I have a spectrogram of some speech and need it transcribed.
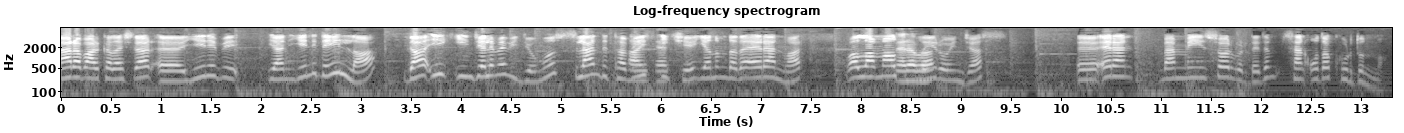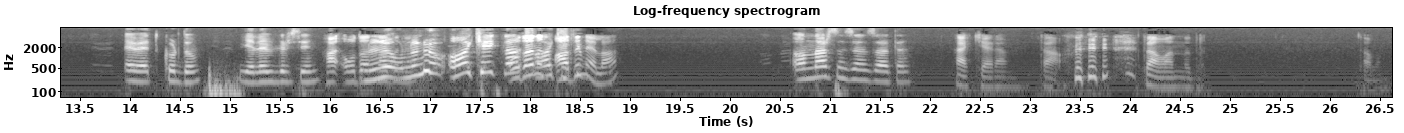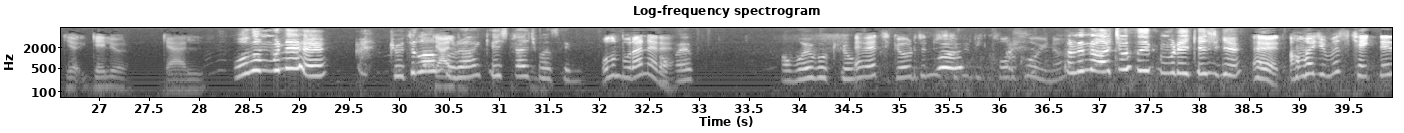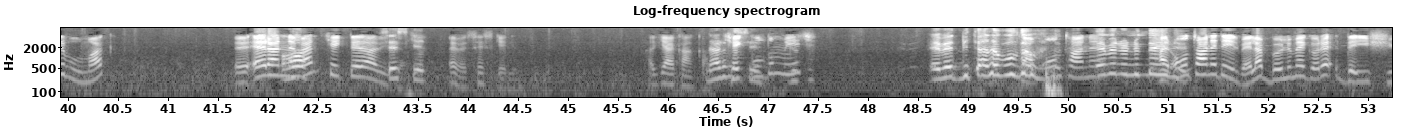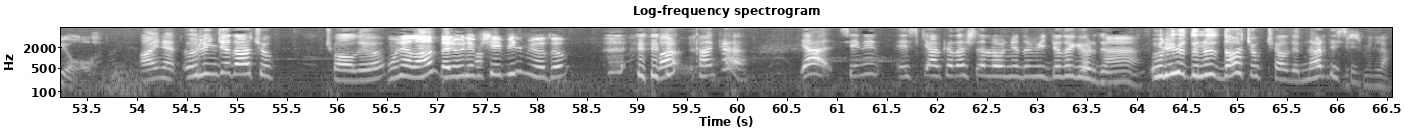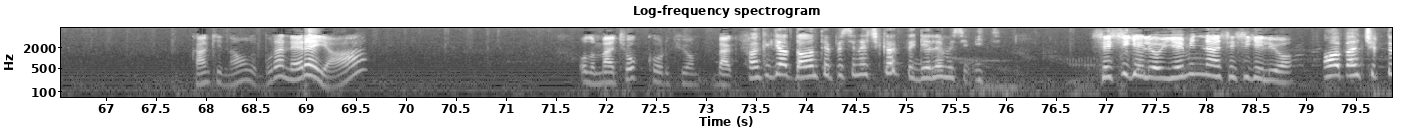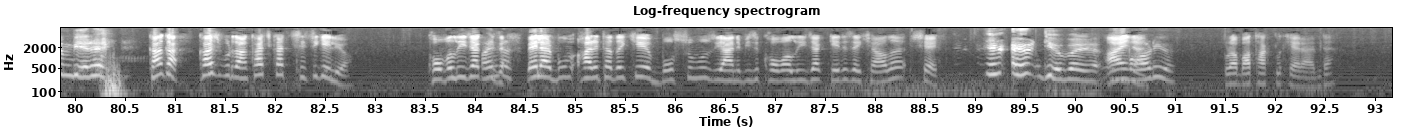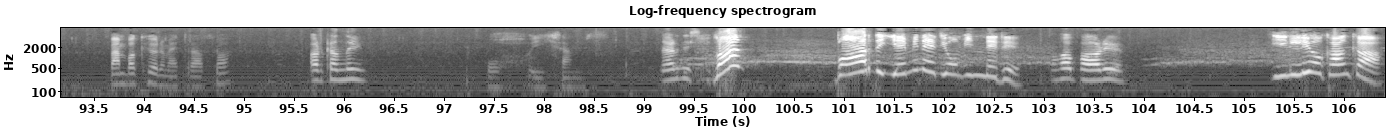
Merhaba arkadaşlar. Ee, yeni bir yani yeni değil la. Daha ilk inceleme videomuz Slendytubbies Aynen. 2. Yanımda da Eren var. Vallahi multiplayer oynayacağız. Ee, Eren ben main server dedim. Sen oda kurdun mu? Evet kurdum. Gelebilirsin. Ha odanın ne? adı ne? Aa kek lan. Odanın Aa, kekim. adı ne lan? Anlarsın sen zaten. Ha Kerem. Tamam. tamam anladım. Tamam ge- geliyorum. Gel. Oğlum bu ne? Kötü lan Gel. bura. Keşke açmasaydın. Oğlum bura nere? Havaya, havaya bakıyorum. Evet gördüğünüz gibi bir korku oyunu. Ananı açmasaydın burayı keşke. Evet amacımız kekleri bulmak. Ee, Eren'le Aha. ben kekleri arayacağız. Ses gel. Evet ses geliyor. Hadi gel kanka. Neredesin? Kek buldun mu hiç? Evet bir tane buldum. Tamam 10 tane. Hemen önümdeydi. Hayır 10 tane değil beyler. Bölüme göre değişiyor. Aynen. Ölünce daha çok çoğalıyor. O ne lan? Ben öyle bir şey bilmiyordum. Var kanka. Ya senin eski arkadaşlarla oynadığın videoda gördüm. ha, Ölüyordunuz daha çok çoğalıyor. Neredesin? bismillah. Kanki ne olur? Bura nere ya? Oğlum ben çok korkuyorum. Bak Kanka gel dağın tepesine çıkak da gelemesin it. sesi geliyor. Yeminle sesi geliyor. Aa ben çıktım bir yere. Kanka kaç buradan kaç kaç sesi geliyor. Kovalayacak Aynen. bizi. Beyler bu haritadaki boss'umuz yani bizi kovalayacak geri zekalı şey. Diyor böyle. Aynen. Bağırıyor. Bura bataklık herhalde. Ben bakıyorum etrafa. Arkandayım. Oh iyi ki sen misin. Neredesin? Lan! Bağırdı yemin ediyorum inledi. Aha bağırıyor. İnliyor kanka.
